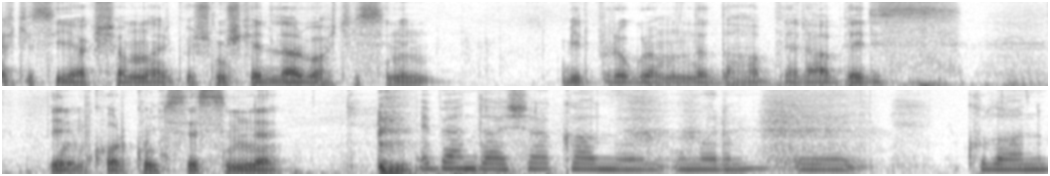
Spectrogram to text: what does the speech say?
Herkese iyi akşamlar. Göçmüş Kediler Bahçesi'nin bir programında daha beraberiz. Benim korkunç sesimle E ben de aşağı kalmıyorum. Umarım e, kulağını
